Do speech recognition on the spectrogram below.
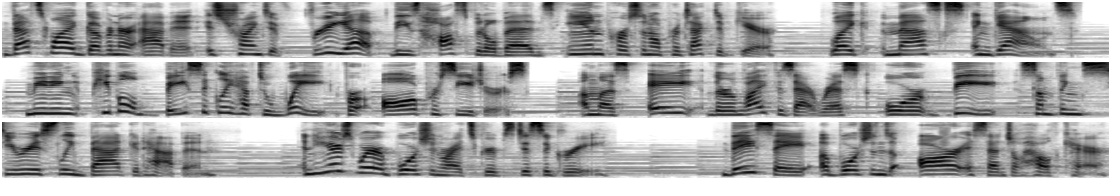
That's why Governor Abbott is trying to free up these hospital beds and personal protective gear, like masks and gowns, meaning people basically have to wait for all procedures, unless A, their life is at risk, or B, something seriously bad could happen. And here's where abortion rights groups disagree. They say abortions are essential healthcare.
